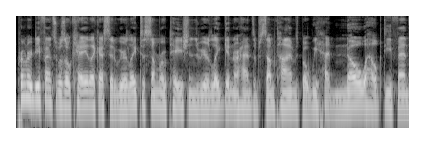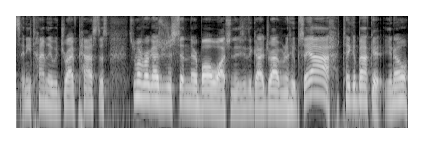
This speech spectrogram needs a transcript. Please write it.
perimeter defense was okay. Like I said, we were late to some rotations. We were late getting our hands up sometimes, but we had no help defense. Anytime they would drive past us, some of our guys were just sitting there ball watching. There's the guy driving the hoop say, ah, take a bucket, you know?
